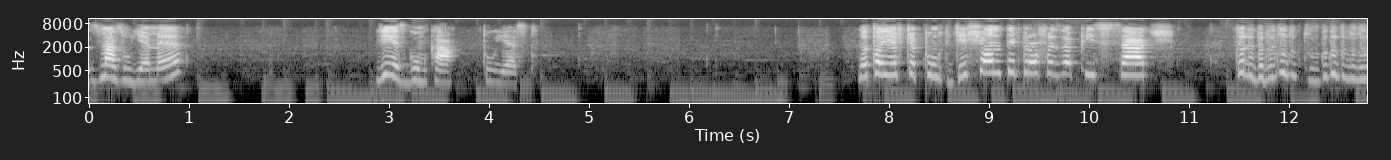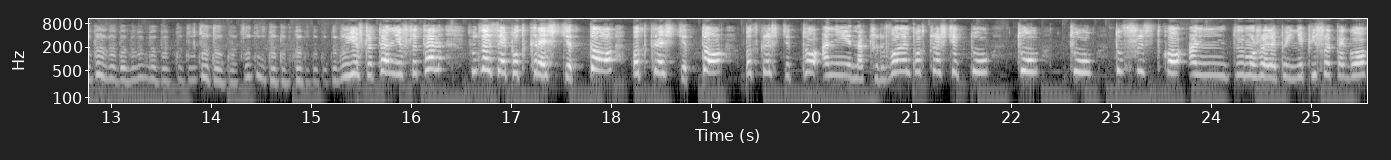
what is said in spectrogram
Zmazujemy. Gdzie jest gumka? Tu jest. No to jeszcze punkt dziesiąty proszę zapisać. Jeszcze ten, jeszcze ten. Tutaj sobie podkreślcie to, podkreślcie to, podkreślcie to, a nie jednak czerwonym podkreślcie tu, tu, tu, tu wszystko, a nie- może lepiej nie piszę tego.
